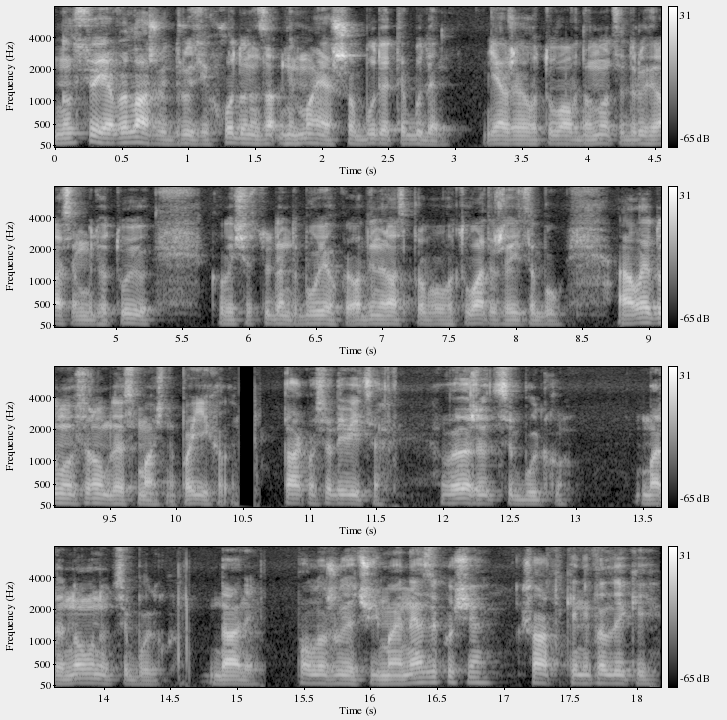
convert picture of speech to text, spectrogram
Ну все, я вилажу, друзі, ходу назад немає, що буде, те буде. Я вже готував давно, це другий раз я мабуть, готую. Коли ще студент був, я один раз пробував готувати, вже і забув. Але думаю, все одно буде смачно. Поїхали. Так, ось дивіться, вилажив цибульку, мариновану цибульку. Далі положу я чуть майонезику ще, шар такий невеликий.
